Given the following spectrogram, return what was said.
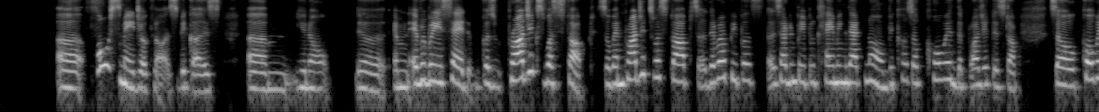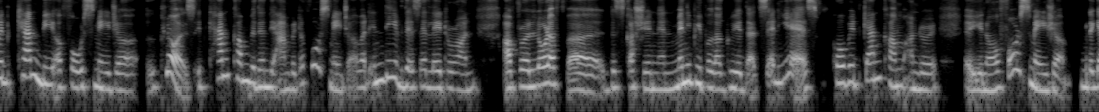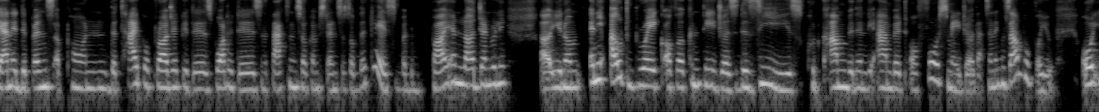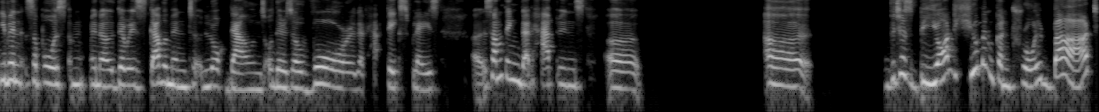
uh, force majeure clause because, um, you know, uh, I mean, everybody said because projects were stopped. So when projects were stopped, so there were people, uh, certain people claiming that no, because of COVID, the project is stopped. So COVID can be a force majeure uh, clause. It can come within the ambit of force majeure. But indeed, they said later on, after a lot of uh, discussion and many people agreed that said, yes, COVID can come under, uh, you know, force majeure. But again, it depends upon the type of project it is, what it is, the facts and circumstances of the case. But by and large, generally, uh, you know, any outbreak of a contagious disease could come within the ambit of force majeure. That's an example for you. Or even suppose, um, you know, there is government lockdowns or there's a war that takes place, uh, something that happens uh, uh, which is beyond human control, but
